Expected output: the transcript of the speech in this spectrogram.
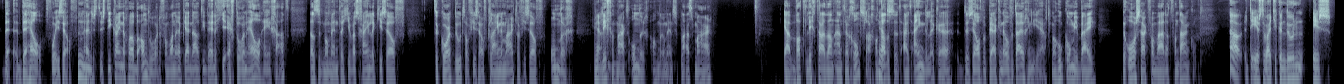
de, de hel voor jezelf. Mhm. Hè? Dus, dus die kan je nog wel beantwoorden. Van wanneer heb jij nou het idee dat je echt door een hel heen gaat? Dat is het moment dat je waarschijnlijk jezelf tekort doet, of jezelf kleiner maakt, of jezelf onderliggend maakt, onder andere mensen plaatst. Maar ja, wat ligt daar dan aan ten grondslag? Want Ja. dat is het uiteindelijke, de zelfbeperkende overtuiging die je hebt. Maar hoe kom je bij de oorzaak van waar dat vandaan komt? Nou, het eerste wat je kunt doen is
